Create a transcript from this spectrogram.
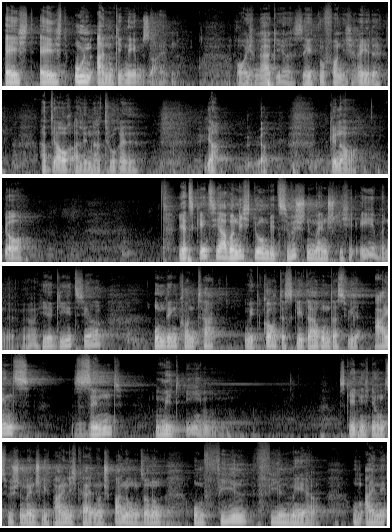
echt, echt unangenehm sein. Oh, ich merke, ihr seht, wovon ich rede. Habt ihr auch alle naturell? Ja, ja, genau, ja. Jetzt geht es hier aber nicht nur um die zwischenmenschliche Ebene. Ja, hier geht es ja um den Kontakt mit Gott. Es geht darum, dass wir eins sind mit ihm. Es geht nicht nur um zwischenmenschliche Peinlichkeiten und Spannungen, sondern um viel, viel mehr, um eine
